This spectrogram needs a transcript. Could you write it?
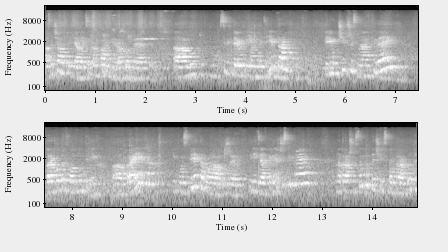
а сначала придя в IT-компанию, работая э, секретарем приемного директора, переучившись на QA, поработав во внутренних э, проектах, и после этого, уже перейдя в коммерческий проект, набравшись опыта, через полтора года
